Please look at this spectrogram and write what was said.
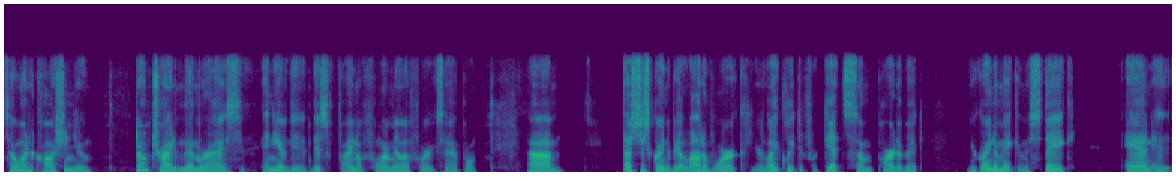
So I want to caution you, don't try to memorize any of the this final formula, for example. Um, that's just going to be a lot of work. You're likely to forget some part of it. You're going to make a mistake. And it,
